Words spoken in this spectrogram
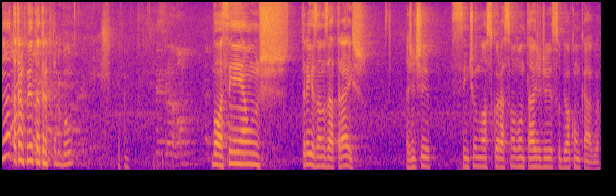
não, tá tranquilo, tá tranquilo, tá de boa. Bom, assim, é uns três anos atrás, a gente sentiu no nosso coração a vontade de subir o Aconcagua.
